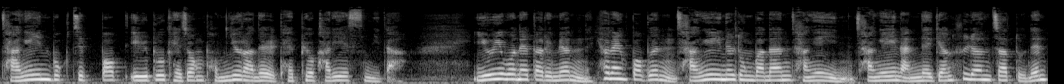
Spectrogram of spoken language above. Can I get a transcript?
장애인복지법 일부 개정 법률안을 대표 발의했습니다. 이 의원에 따르면 현행법은 장애인을 동반한 장애인, 장애인 안내견 훈련자 또는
